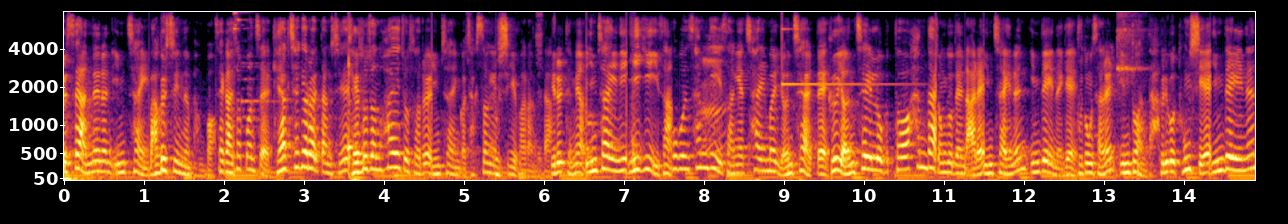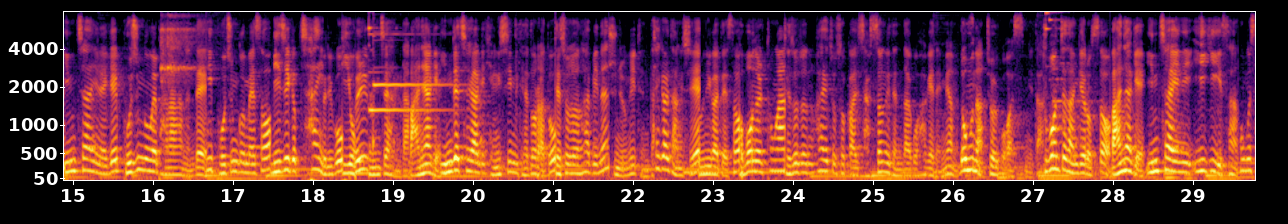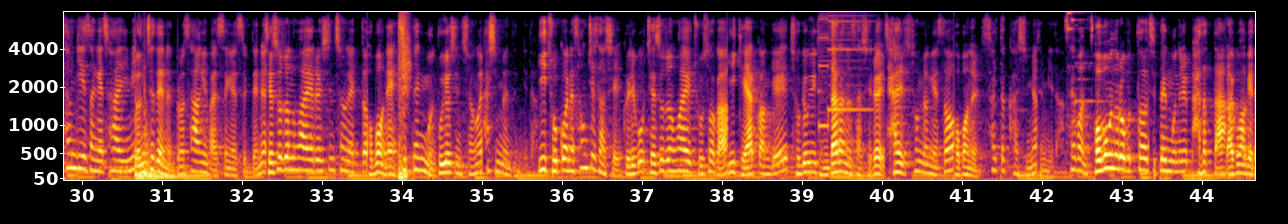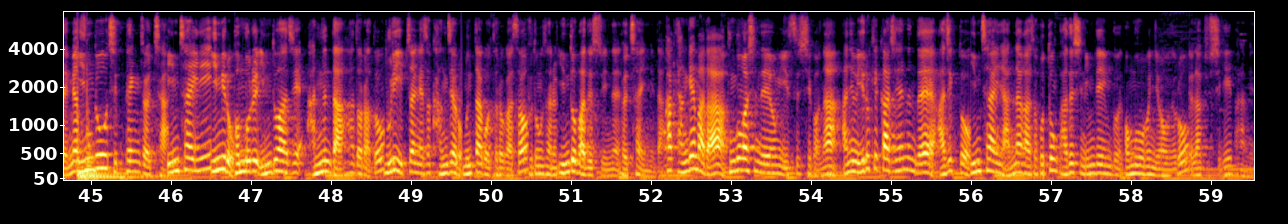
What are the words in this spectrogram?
월세 안 내는 임차인 막을 수 있는 방법. 세 가지. 첫 번째 계약 체결할 당시에 재소전 화해 조서를 임차인과 작성해 주시기 바랍니다. 이를테면 임차인이 2기 이상 혹은 3기 이상의 차임을 연체할 때 그 연체일로부터 한 달 정도 된 날에 임차인은 임대인에게 부동산을 인도한다. 그리고 동시에 임대인은 임차인에게 보증금을 반환하는데 이 보증금에서 미지급 차임 그리고 비용을 면제한다. 만약에 임대 체각이 갱신이 되더라도 재소전 합의는 준용이 된다. 체결 당시에 논의가 돼서 법원을 통한 재소전 화해 조서까지 작성이 된다고 하게 되면 너무나 좋을 것 같습니다. 두 번째 단계로서 만약에 임차인이 2기 이상 혹은 3기 이상의 차임이 연체되는 그런 상황이 발생했을 때는 재소전 화해를 신청했던 법원에 집행문 부여 신청을 하시면 됩니다. 이 조건의 성취 사실 그리고 재소전 화해 조서가 이 계약 관계에 적용이 된다라는 사실을 잘 소명해서 법원을 설득하시면 됩니다. 세 번째 법원으로부터 집행문을 받았다라고 하게 되면 인도 집행 절차 임차인이 임의로 건물을 인도하지 않는다 하더라도 우리 입장에서 강제로 문 따고 들어가서 부동산을 인도받을 수 있는 절차입니다. 각 단계마다 궁금하신 내용이 있으시거나 아니면 이렇게까지 했는데 아직도 임차인이 안 나가서 보통 받으신 임대인분 법무법인 여원으로 연락 주시기 바랍니다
